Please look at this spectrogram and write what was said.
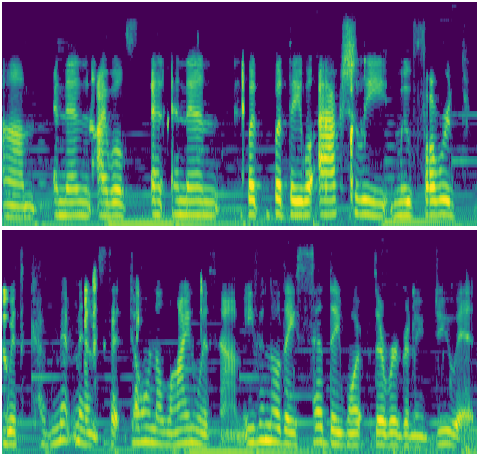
um, and then i will and, and, then but but they will actually move forward with commitments that don't align with them even though they said they, were they were going to do it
